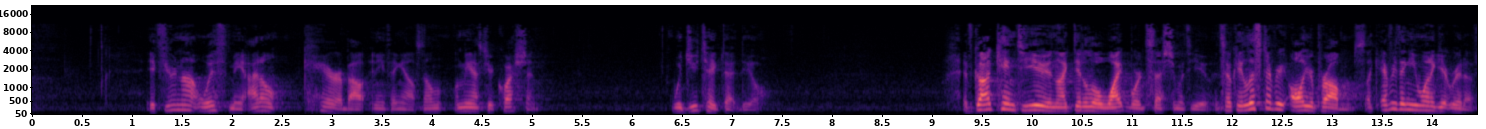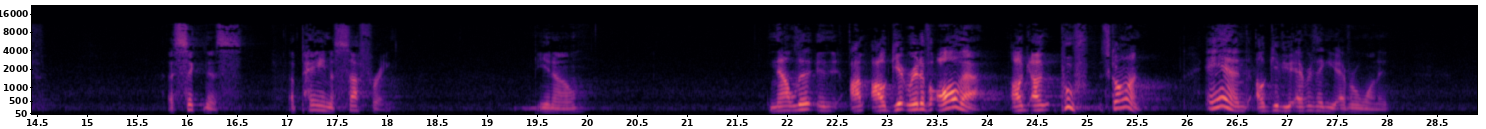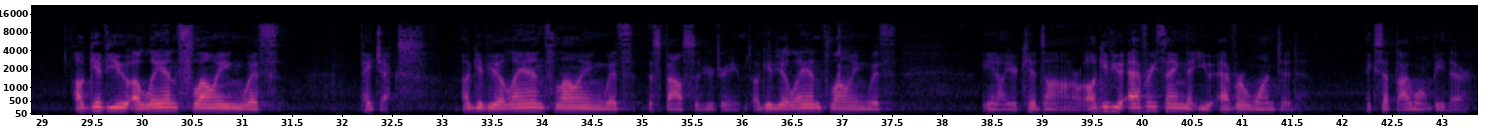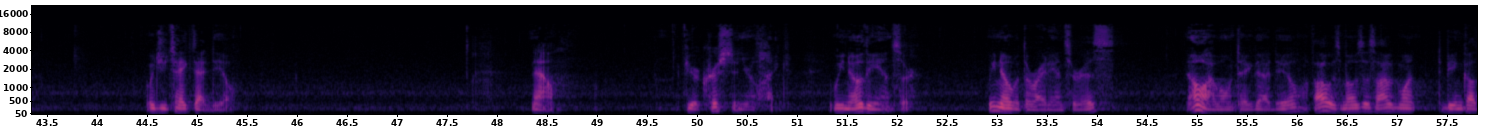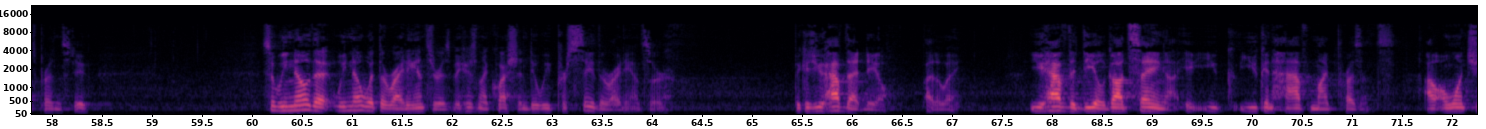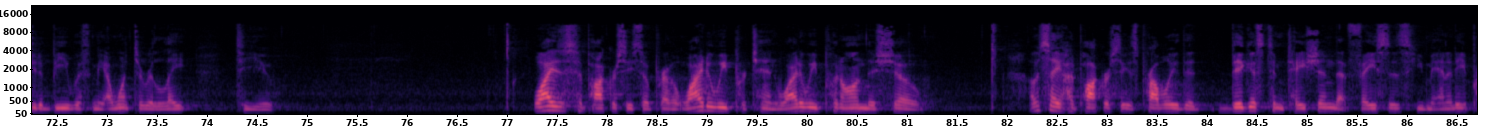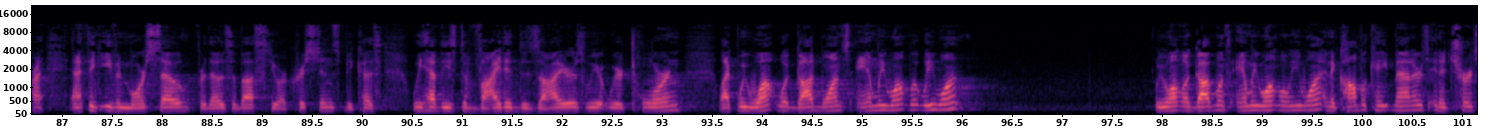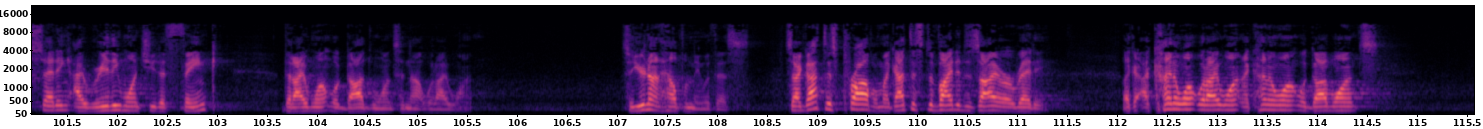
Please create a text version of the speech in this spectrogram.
if you're not with me, I don't care about anything else. Now, let me ask you a question. Would you take that deal? If God came to you and like did a little whiteboard session with you and said, okay, list every, all your problems, like everything you want to get rid of. A sickness, a pain, a suffering. You know. Now, I'll get rid of all that. I'll, I'll, poof, it's gone. And I'll give you everything you ever wanted. I'll give you a land flowing with paychecks. I'll give you a land flowing with the spouse of your dreams. I'll give you a land flowing with, you know, your kids on honor. I'll give you everything that you ever wanted, except I won't be there. Would you take that deal? Now, if you're a Christian, you're like, we know the answer. We know what the right answer is. No, I won't take that deal. If I was Moses, I would want to be in God's presence too. So we know that we know what the right answer is, but here's my question. Do we pursue the right answer? Because you have that deal, by the way. You have the deal. God's saying, you, you can have my presence. I, I want you to be with me. I want to relate to you. Why is hypocrisy so prevalent? Why do we pretend? Why do we put on this show? I would say hypocrisy is probably the biggest temptation that faces humanity. And I think even more so for those of us who are Christians because we have these divided desires. We're, we're torn. Like we want what God wants and we want what we want. We want what God wants and we want what we want. And to complicate matters in a church setting, I really want you to think that I want what God wants and not what I want. So you're not helping me with this. So I got this problem. I got this divided desire already. Like I kind of want what I want. I kind of want what God wants.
